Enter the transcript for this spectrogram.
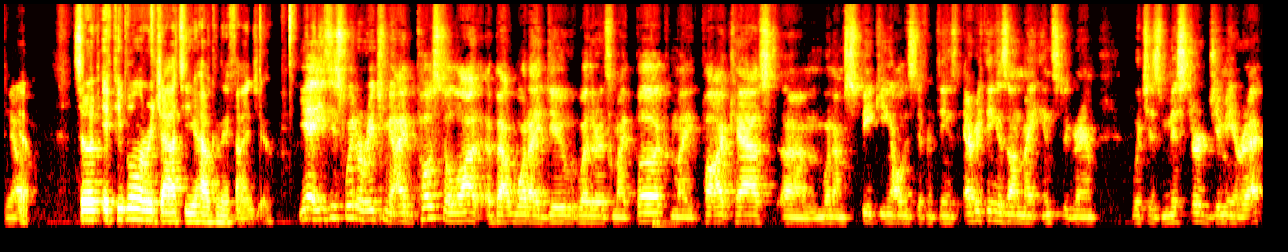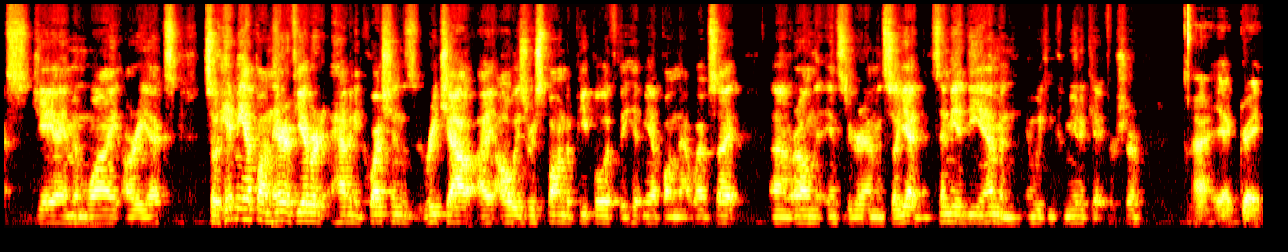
Yep. yep. So if, if people want to reach out to you, how can they find you? Yeah, easiest way to reach me. I post a lot about what I do, whether it's my book, my podcast, um, when I'm speaking, all these different things. Everything is on my Instagram, which is Mr. Jimmy Rex, J I M M Y R E X. So hit me up on there. If you ever have any questions, reach out. I always respond to people if they hit me up on that website um, or on the Instagram. And so, yeah, send me a DM and, and we can communicate for sure. All right. Yeah, great.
